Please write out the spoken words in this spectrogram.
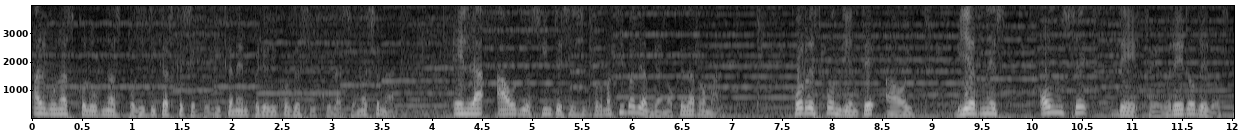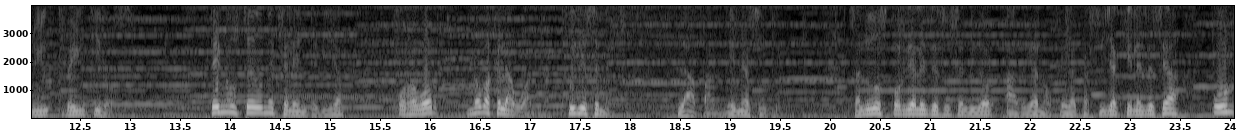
algunas columnas políticas que se publican en periódicos de circulación nacional, en la audiosíntesis informativa de Adrián Ojeda Román, correspondiente a hoy, viernes 11 de febrero de 2022. Tenga usted un excelente día. Por favor, no baje la guardia. Cuídese mucho. La pandemia sigue. Saludos cordiales de su servidor Adrián Ojeda Casilla, quien les desea un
